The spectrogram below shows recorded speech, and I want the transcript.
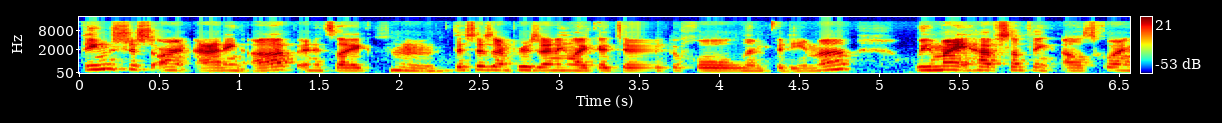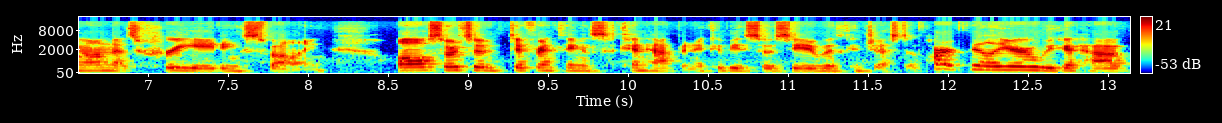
things just aren't adding up and it's like hmm this isn't presenting like a typical lymphedema. We might have something else going on that's creating swelling. All sorts of different things can happen. It could be associated with congestive heart failure. We could have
